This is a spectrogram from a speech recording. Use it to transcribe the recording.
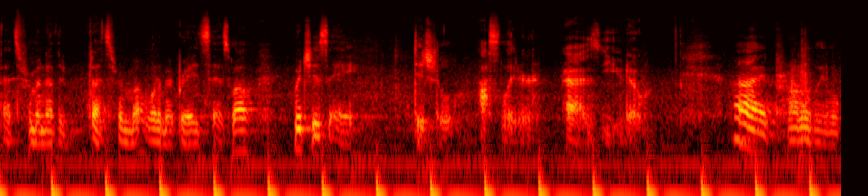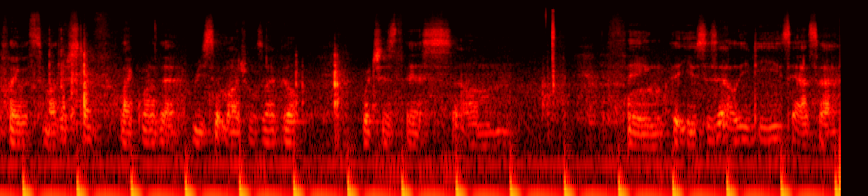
That's from another, that's from one of my braids as well, which is a digital oscillator, as you know. I probably will play with some other stuff, like one of the recent modules I built, which is this um, thing that uses LEDs as a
